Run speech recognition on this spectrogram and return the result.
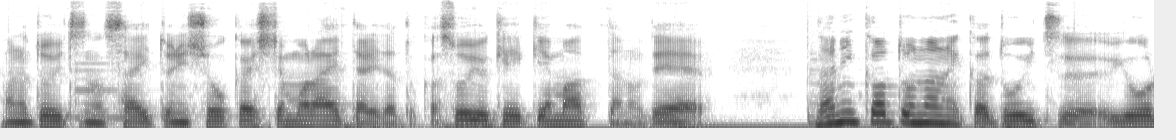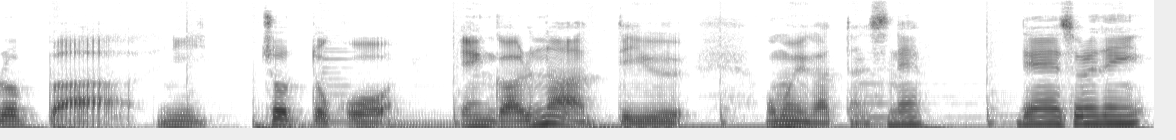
あのドイツのサイトに紹介してもらえたりだとかそういう経験もあったので何かと何かドイツヨーロッパにちょっとこう縁があるなっていう思いがあったんですね。でそれで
